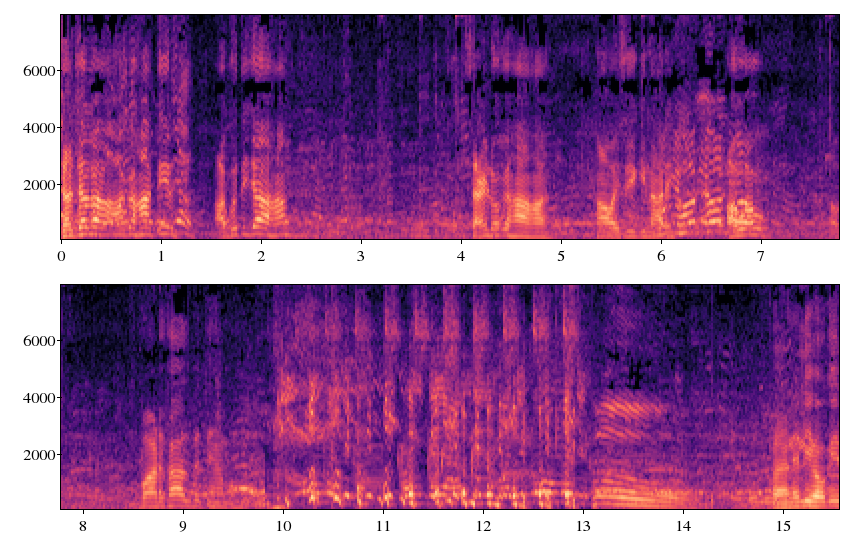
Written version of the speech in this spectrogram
चल चल आगे हाँ तीर। आगू तीजा हाँ। साइड हो गए हाँ हाँ। हाँ वैसे ही किनारे। आओ आओ। बड़खा देते हैं बहुत। फाइनली हो गई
